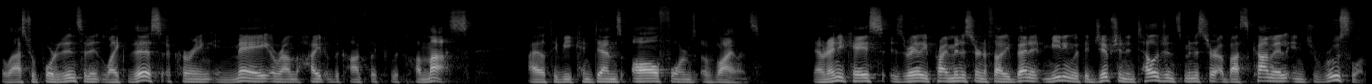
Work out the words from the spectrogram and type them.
The last reported incident like this occurring in May around the height of the conflict with Hamas. ILTV condemns all forms of violence. Now, in any case, Israeli Prime Minister Naftali Bennett meeting with Egyptian Intelligence Minister Abbas Kamel in Jerusalem,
